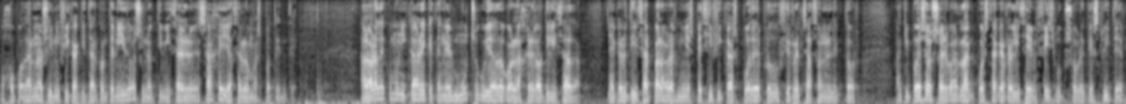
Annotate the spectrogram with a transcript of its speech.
Ojo, podar no significa quitar contenido, sino optimizar el mensaje y hacerlo más potente. A la hora de comunicar hay que tener mucho cuidado con la jerga utilizada, ya que al utilizar palabras muy específicas puede producir rechazo en el lector. Aquí puedes observar la encuesta que realicé en Facebook sobre qué es Twitter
